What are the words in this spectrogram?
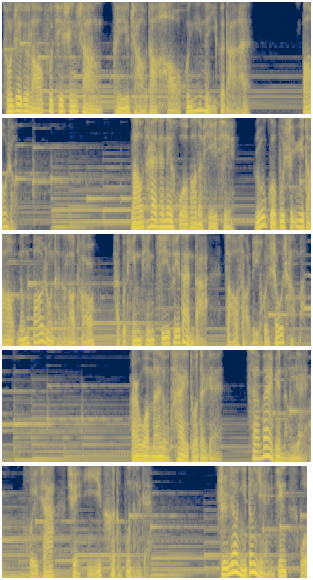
从这对老夫妻身上可以找到好婚姻的一个答案：包容。老太太那火爆的脾气，如果不是遇到能包容她的老头，还不天天鸡飞蛋打，早早离婚收场吗？而我们有太多的人，在外边能忍，回家却一刻都不能忍。只要你瞪眼睛，我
